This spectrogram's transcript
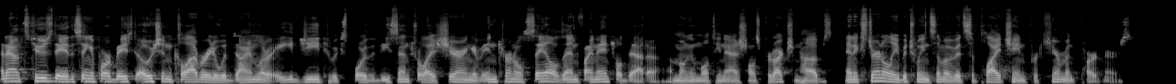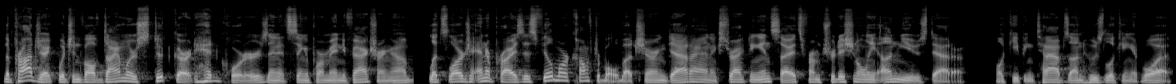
Announced Tuesday, the Singapore based Ocean collaborated with Daimler AG to explore the decentralized sharing of internal sales and financial data among the multinational's production hubs and externally between some of its supply chain procurement partners. The project, which involved Daimler's Stuttgart headquarters and its Singapore manufacturing hub, lets large enterprises feel more comfortable about sharing data and extracting insights from traditionally unused data, while keeping tabs on who's looking at what.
